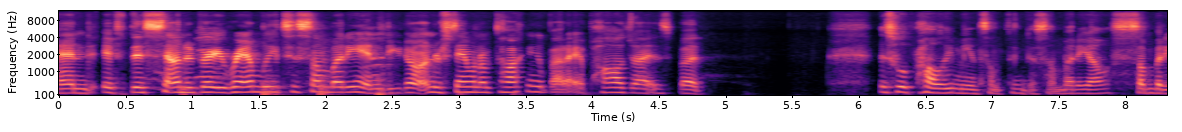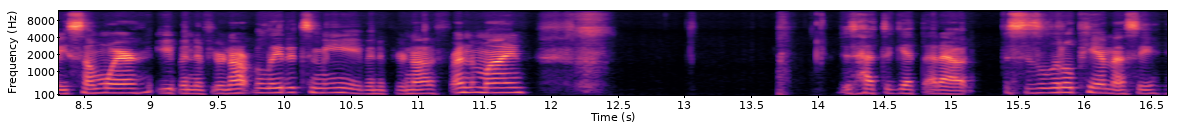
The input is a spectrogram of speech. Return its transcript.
And if this sounded very rambly to somebody and you don't understand what I'm talking about, I apologize, but this will probably mean something to somebody else, somebody somewhere, even if you're not related to me, even if you're not a friend of mine. Just had to get that out. This is a little PMSy,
